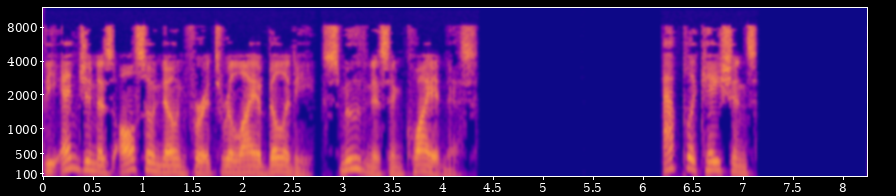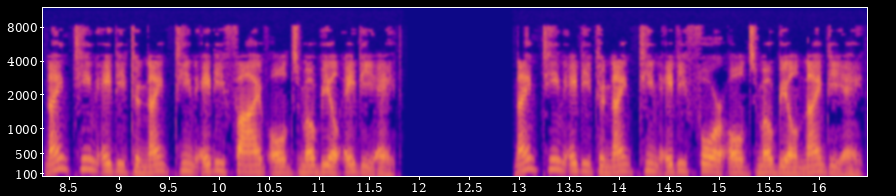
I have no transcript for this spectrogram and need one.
The engine is also known for its reliability, smoothness and quietness. Applications 1980 to 1985 Oldsmobile 88 1980 to 1984 Oldsmobile 98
